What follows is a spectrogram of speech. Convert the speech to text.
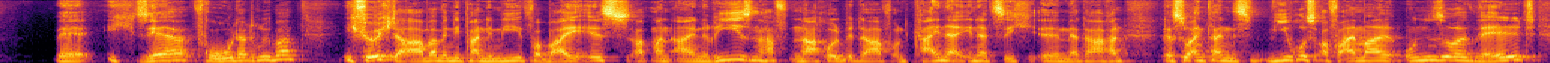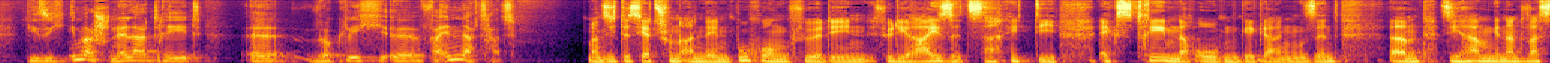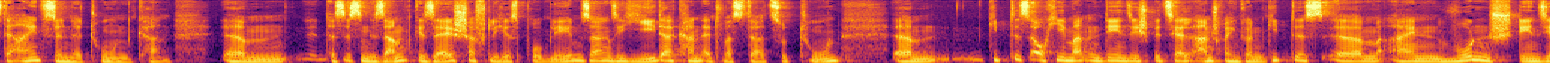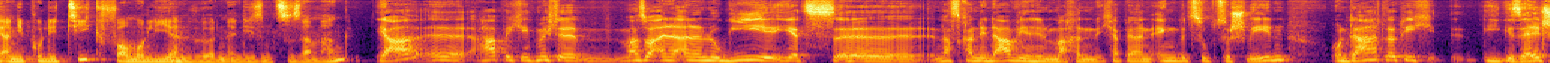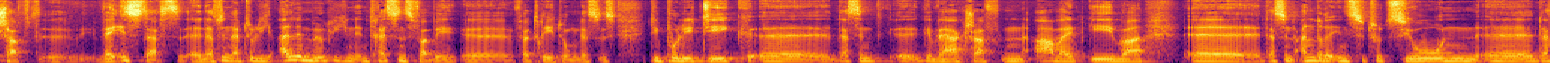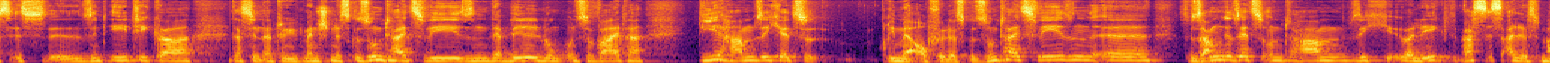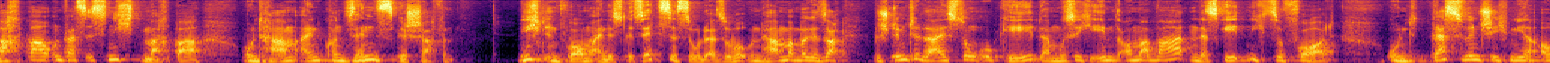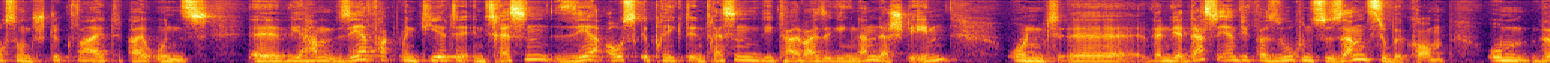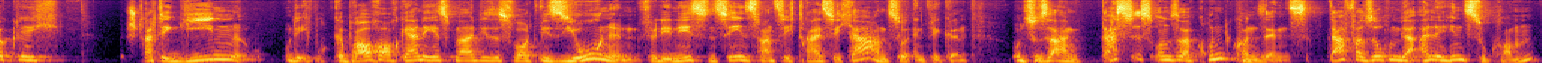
wäre ich sehr froh darüber. Ich fürchte aber, wenn die Pandemie vorbei ist, hat man einen riesenhaften Nachholbedarf und keiner erinnert sich äh, mehr daran, dass so ein kleines Virus auf einmal unsere Welt, die sich immer schneller dreht, äh, wirklich äh, verändert hat. Man sieht es jetzt schon an den Buchungen für, den, für die Reisezeit, die extrem nach oben gegangen sind. Ähm, Sie haben genannt, was der Einzelne tun kann. Ähm, das ist ein gesamtgesellschaftliches Problem, sagen Sie. Jeder kann etwas dazu tun. Ähm, gibt es auch jemanden, den Sie speziell ansprechen können? Gibt es ähm, einen Wunsch, den Sie an die Politik formulieren würden in diesem Zusammenhang? Ja, äh, habe ich. Ich möchte mal so eine Analogie jetzt äh, nach Skandinavien machen. Ich habe ja einen engen Bezug zu Schweden und da hat wirklich die Gesellschaft, äh, wer ist das? Äh, das sind natürlich alle möglichen Interessensvertretungen. Das ist die Politik, äh, das sind Gewerkschaften, Arbeitgeber, das sind andere Institutionen, das ist, sind Ethiker, das sind natürlich Menschen des Gesundheitswesens, der Bildung und so weiter. Die haben sich jetzt primär auch für das Gesundheitswesen äh, zusammengesetzt und haben sich überlegt, was ist alles machbar und was ist nicht machbar und haben einen Konsens geschaffen. Nicht in Form eines Gesetzes oder so und haben aber gesagt, bestimmte Leistung, okay, da muss ich eben auch mal warten, das geht nicht sofort. Und das wünsche ich mir auch so ein Stück weit bei uns. Äh, wir haben sehr fragmentierte Interessen, sehr ausgeprägte Interessen, die teilweise gegeneinander stehen. Und äh, wenn wir das irgendwie versuchen zusammenzubekommen, um wirklich Strategien, und ich gebrauche auch gerne jetzt mal dieses Wort Visionen für die nächsten 10, 20, 30 Jahren zu entwickeln und zu sagen, das ist unser Grundkonsens, da versuchen wir alle hinzukommen,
